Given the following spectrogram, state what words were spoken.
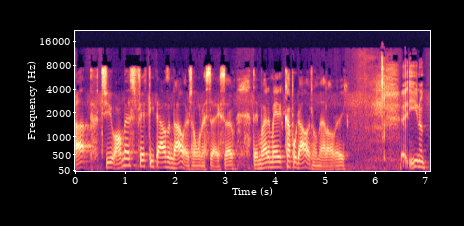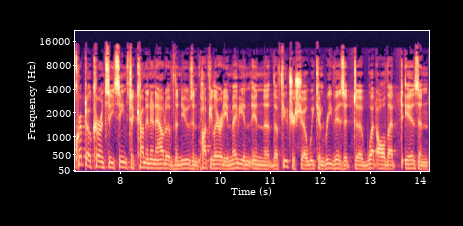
up to almost fifty thousand dollars. I want to say so. They might have made a couple dollars on that already you know, cryptocurrency seems to come in and out of the news and popularity, and maybe in, in the, the future show we can revisit uh, what all that is and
